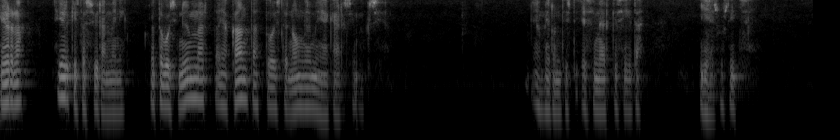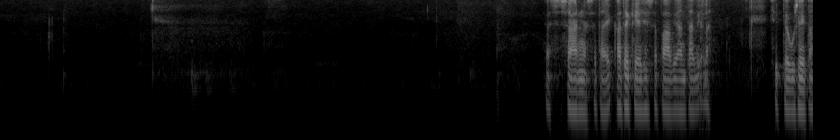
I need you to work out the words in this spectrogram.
Herra, herkistä sydämeni, jotta voisin ymmärtää ja kantaa toisten ongelmia ja kärsimyksiä. Ja meillä on tietysti esimerkki siitä Jeesus itse. Tässä saarnassa tai katekeisissa Paavi antaa vielä sitten useita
